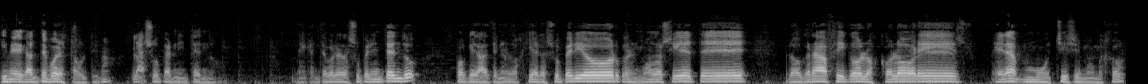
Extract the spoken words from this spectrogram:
Y me decanté por esta última, la Super Nintendo. Me decanté por la Super Nintendo porque la tecnología era superior, con el modo 7, los gráficos, los colores, era muchísimo mejor.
